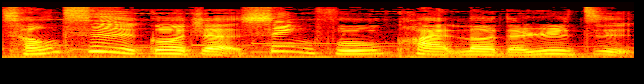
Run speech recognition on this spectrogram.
从此过着幸福快乐的日子。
